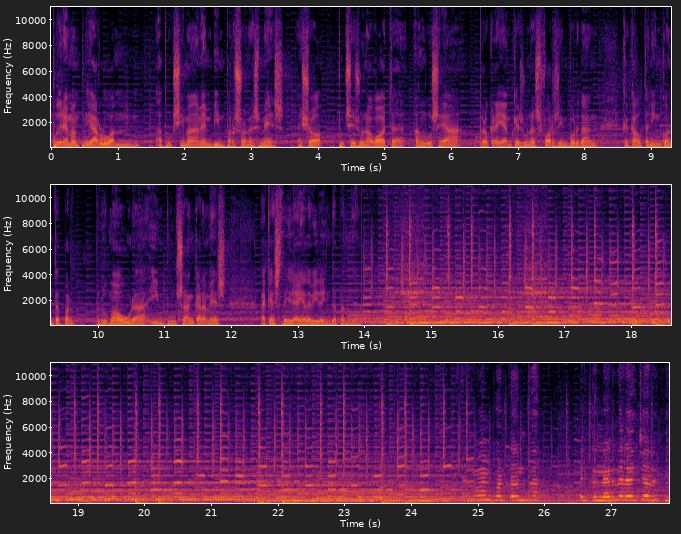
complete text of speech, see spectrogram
podrem ampliar-lo amb aproximadament 20 persones més. Això potser és una gota en l'oceà, però creiem que és un esforç important que cal tenir en compte per promoure i impulsar encara més aquesta idea de vida independent. Importante el tener derecho a decir,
